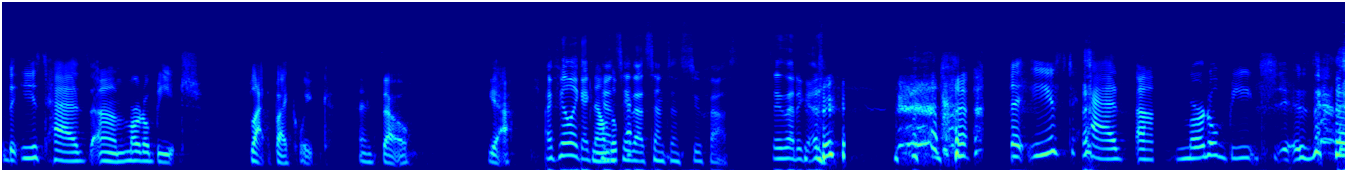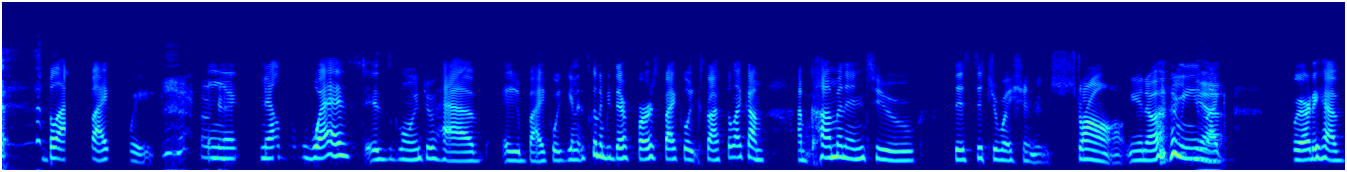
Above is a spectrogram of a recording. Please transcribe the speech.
the East has um, Myrtle Beach Black Bike Week. And so, yeah. I feel like I Now can't say that sentence too fast. Say that again. the East has um, Myrtle Beach is Black Bike Week. okay. And now the West is going to have a bike week, and it's going to be their first bike week. So I feel like I'm I'm coming into this situation strong. You know what I mean? Yeah. Like we already have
